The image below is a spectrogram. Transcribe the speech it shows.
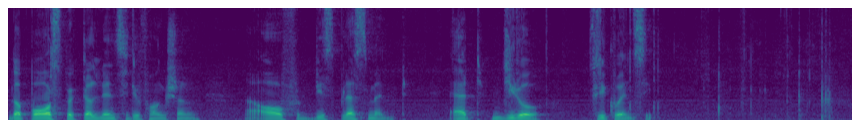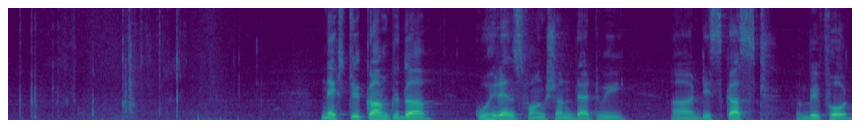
the power spectral density function uh, of displacement at 0 frequency. Next we come to the coherence function that we uh, discussed before.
